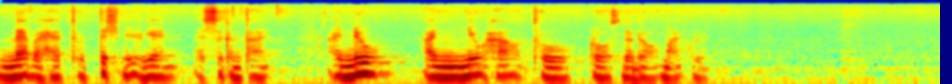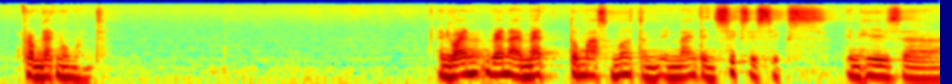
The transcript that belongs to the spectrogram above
never had to teach me again a second time. I knew, I knew how to close the door mindfully. From that moment. And when, when I met Thomas Merton in 1966, in his uh,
